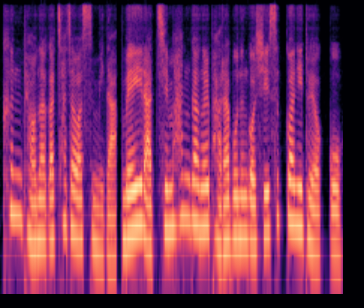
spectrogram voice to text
큰 변화가 찾아왔습니다. 매일 아침 한강을 바라보는 것이 습관이 되었고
